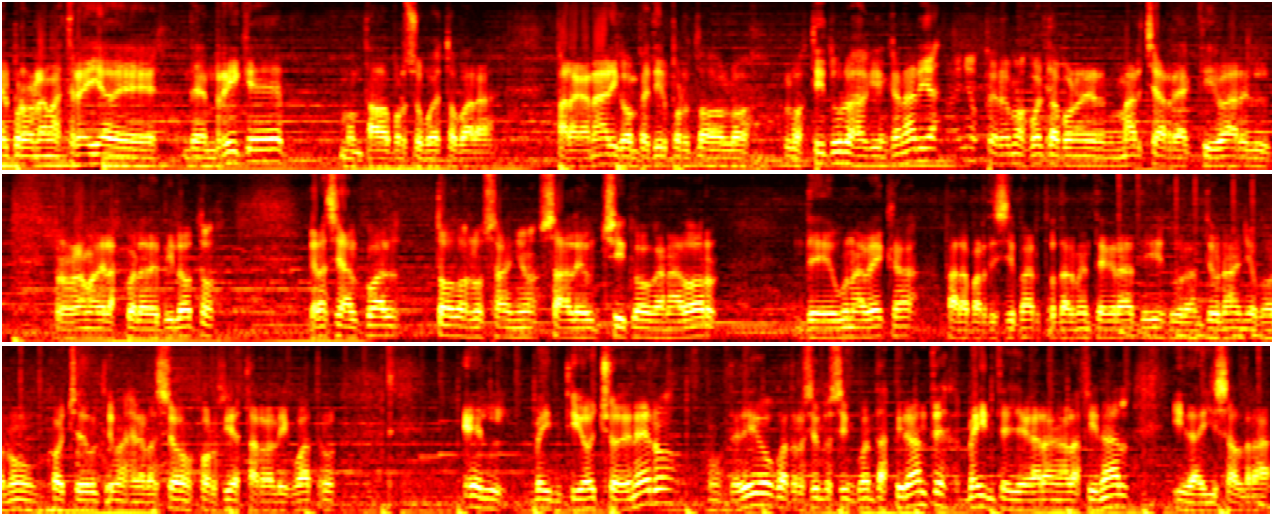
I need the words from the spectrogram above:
del programa estrella de, Enrique, montado por supuesto para, para ganar y competir por todos los, títulos aquí en Canarias, pero hemos vuelto a poner en marcha, a reactivar el programa de la Escuela de Pilotos, gracias al cual todos los años sale un chico ganador de una beca para participar totalmente gratis durante un año con un coche de última generación Ford Fiesta Rally 4 el 28 de enero, como te digo, 450 aspirantes, 20 llegarán a la final y de allí saldrá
